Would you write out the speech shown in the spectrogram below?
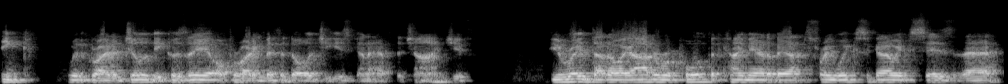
think with great agility because their operating methodology is going to have to change. If if you read that IATA report that came out about three weeks ago, it says that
